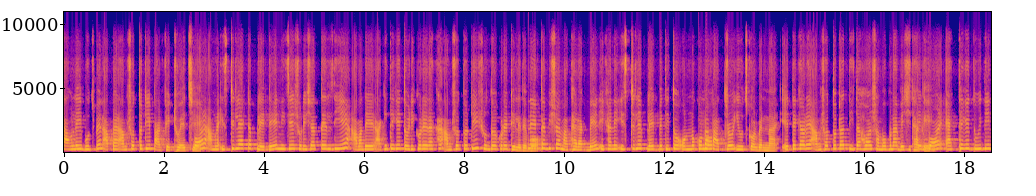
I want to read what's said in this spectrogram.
তাহলেই বুঝবেন আপনার আমসত্ত্বটি পারফেক্ট হয়েছে। আমরা স্টিলের একটা প্লেটে নিচে সরিষার তেল দিয়ে আমাদের আগে থেকে তৈরি করে রাখা আমসত্ত্বটি সুন্দর করে ঢেলে দেবো। একটা বিষয় মাথায় রাখবেন এখানে স্টিলের প্লেট ব্যতীত অন্য কোনো পাত্র ইউজ করবেন না। এতে করে আমসত্ত্বটা তিতা হওয়ার সম্ভাবনা বেশি থাকে। এরপর এক থেকে দুই দিন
